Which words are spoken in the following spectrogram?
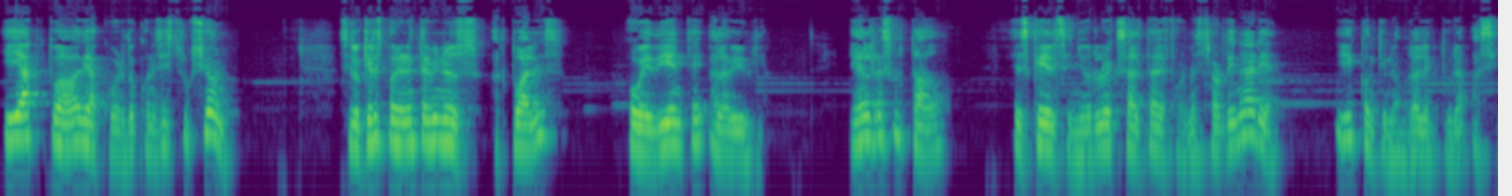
y actuaba de acuerdo con esa instrucción si lo quieres poner en términos actuales, obediente a la Biblia. El resultado es que el Señor lo exalta de forma extraordinaria. Y continuamos la lectura así.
